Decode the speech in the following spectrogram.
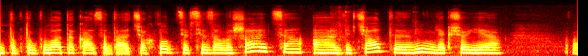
Ну, Тобто була така задача. Хлопці всі залишаються, а дівчата, ну, якщо є е,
